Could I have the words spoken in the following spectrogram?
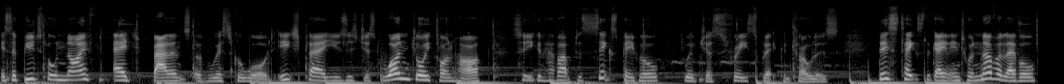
It's a beautiful knife edge balance of risk reward. Each player uses just one Joy-Con half, so you can have up to six people with just three split controllers. This takes the game into another level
